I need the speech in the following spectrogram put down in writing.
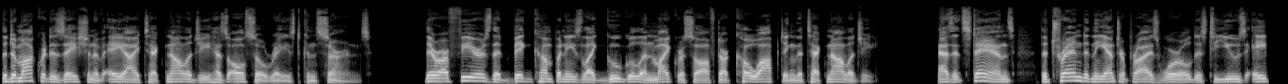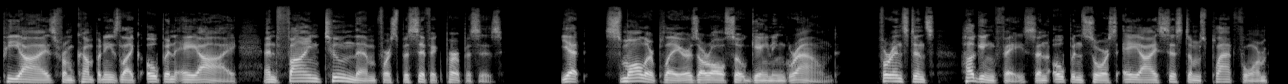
the democratization of AI technology has also raised concerns. There are fears that big companies like Google and Microsoft are co-opting the technology. As it stands, the trend in the enterprise world is to use APIs from companies like OpenAI and fine-tune them for specific purposes. Yet, smaller players are also gaining ground. For instance, Hugging Face, an open-source AI systems platform,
